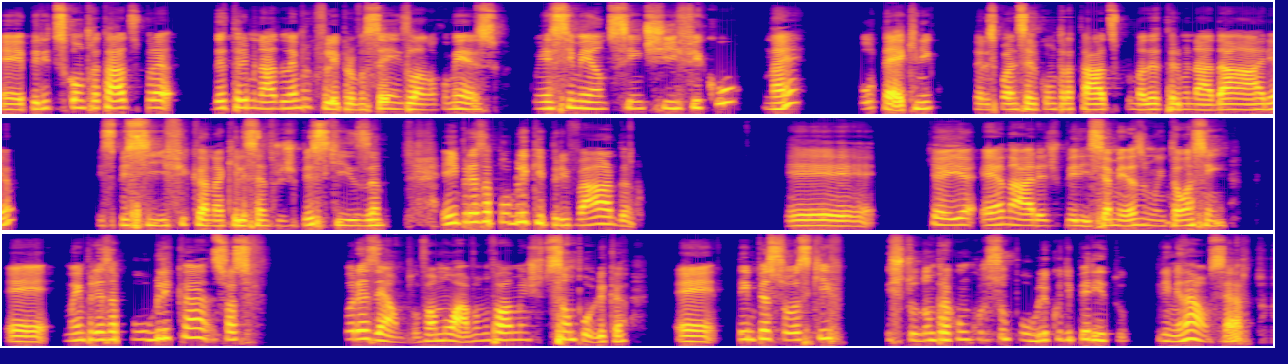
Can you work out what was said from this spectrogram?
é, peritos contratados para determinado, lembra que eu falei para vocês lá no começo? Conhecimento científico, né? Ou técnico. Então, eles podem ser contratados por uma determinada área específica naquele centro de pesquisa. Em empresa pública e privada, é, que aí é na área de perícia mesmo. Então, assim, é, uma empresa pública, só se, por exemplo, vamos lá, vamos falar de uma instituição pública. É, tem pessoas que estudam para concurso público de perito criminal, certo?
